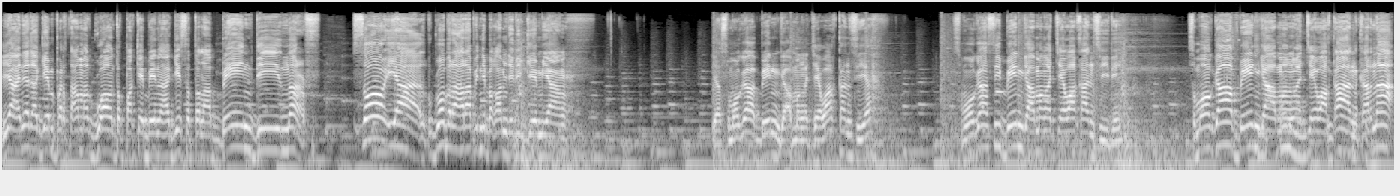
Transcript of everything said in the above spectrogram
ya ini ada game pertama gua untuk pakai band lagi setelah band di nerf. So ya, gua berharap ini bakal menjadi game yang Ya semoga Ben nggak mengecewakan sih ya. Semoga sih Ben nggak mengecewakan sih ini. Semoga Ben nggak mengecewakan Karena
